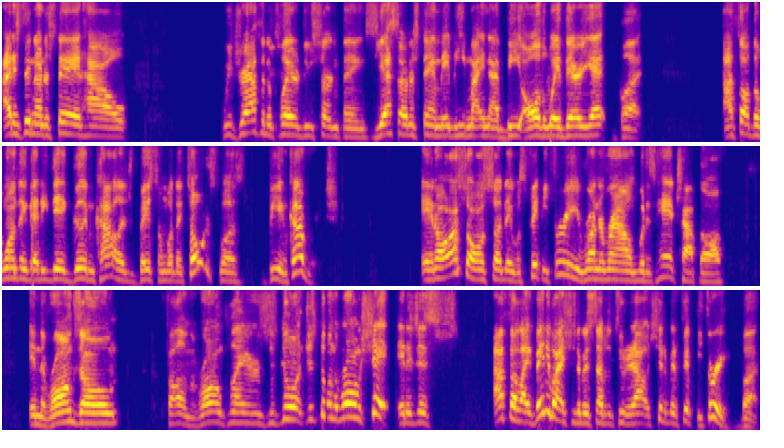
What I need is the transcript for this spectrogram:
I just didn't understand how we drafted a player to do certain things. Yes, I understand maybe he might not be all the way there yet, but I thought the one thing that he did good in college, based on what they told us, was be in coverage. And all I saw on Sunday was 53 running around with his head chopped off in the wrong zone, following the wrong players, just doing just doing the wrong shit. And it just I felt like if anybody should have been substituted out, it should have been 53. But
